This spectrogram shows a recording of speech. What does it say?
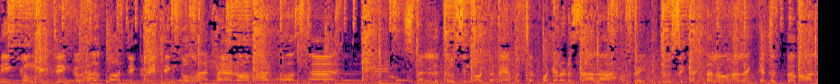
నీకు మీటింగ్ హెల్ప్ తోటి గ్రీటింగ్ లైఫ్ రోలర్ కోస్టర్ smell చూసి నోటునేమో చెప్పగలడు సాలా. వెయిట్ చూసి గంటలోన లెక్క చెప్పేవాళ్ళ.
